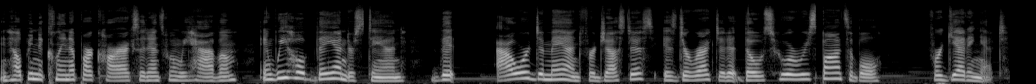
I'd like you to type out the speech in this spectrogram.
and helping to clean up our car accidents when we have them, and we hope they understand that our demand for justice is directed at those who are responsible for getting it.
